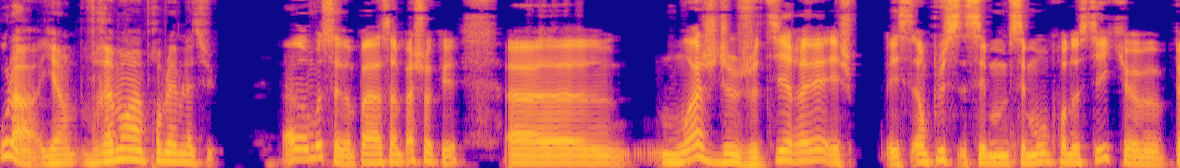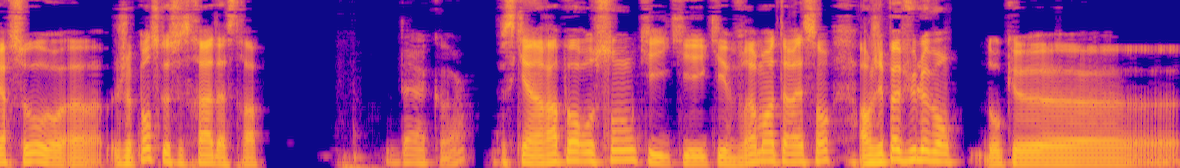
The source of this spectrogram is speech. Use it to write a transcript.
oula, il y a un- vraiment un problème là-dessus. Ah non, moi ça m'a pas ça m'a pas choqué. Euh, moi je, je dirais et, je, et en plus c'est c'est mon pronostic euh, perso. euh, je pense que ce sera Ad Astra D'accord. parce qu'il y a un rapport au son qui qui est, qui est vraiment intéressant. Alors j'ai pas vu Le Mans, donc euh, euh,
